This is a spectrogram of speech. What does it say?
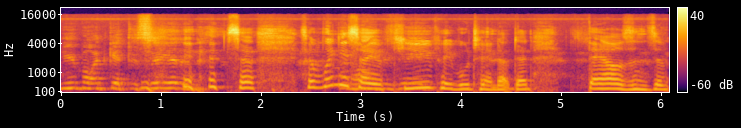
you might get to see it." So, so when you say a few people turned up, Dad, thousands of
